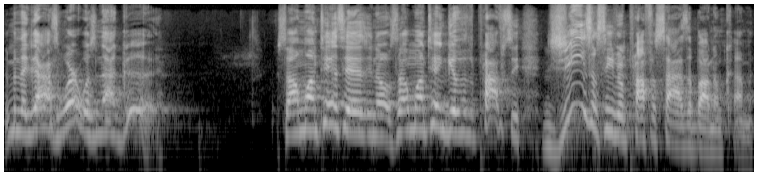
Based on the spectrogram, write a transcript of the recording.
I mean, that God's word was not good. Psalm 110 says, you know, Psalm 110 gives us the prophecy. Jesus even prophesies about him coming.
